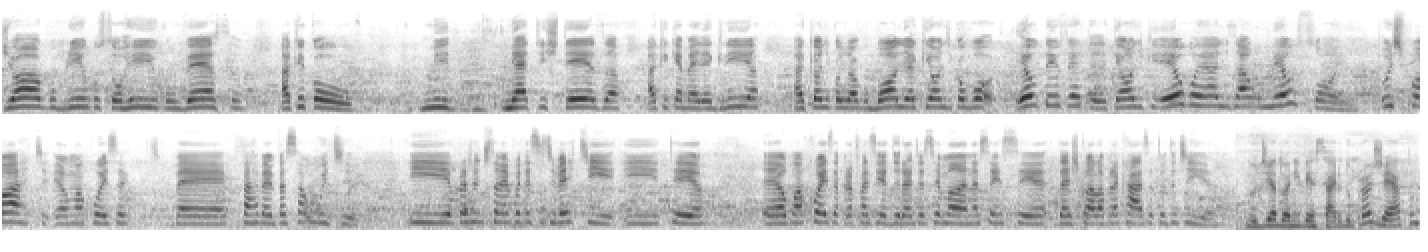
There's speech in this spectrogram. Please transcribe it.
Jogo, brinco, sorrio, conversa. Aqui com minha tristeza, aqui que é minha alegria, aqui é onde eu jogo bola e aqui é onde eu vou. Eu tenho certeza que é onde que eu vou realizar o meu sonho. O esporte é uma coisa é, que faz bem para a saúde e para a gente também poder se divertir e ter é, alguma coisa para fazer durante a semana, sem ser da escola para casa todo dia. No dia do aniversário do projeto,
